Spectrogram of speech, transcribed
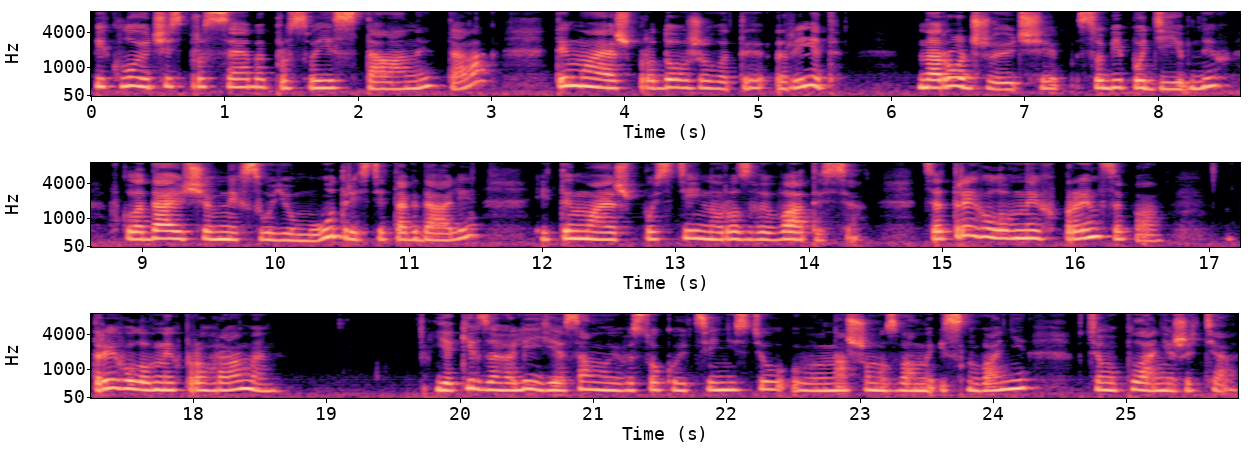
піклуючись про себе, про свої стани. Так? Ти маєш продовжувати рід, народжуючи собі подібних, вкладаючи в них свою мудрість і так далі. І ти маєш постійно розвиватися. Це три головних принципа, три головних програми, які взагалі є самою високою цінністю в нашому з вами існуванні в цьому плані життя.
